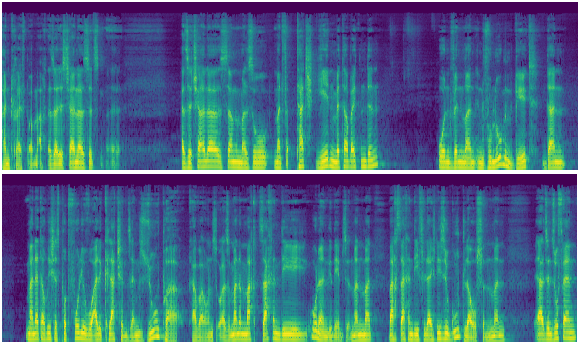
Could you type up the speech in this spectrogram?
angreifbar macht. Also als Chandler sitzt, äh, Chandler, sagen wir mal so, man toucht jeden Mitarbeitenden und wenn man in Volumen geht, dann man hat auch nicht das Portfolio, wo alle klatschen, sagen super Cover und so. Also man macht Sachen, die unangenehm sind. Man macht, macht Sachen, die vielleicht nicht so gut laufen. Man, also insofern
